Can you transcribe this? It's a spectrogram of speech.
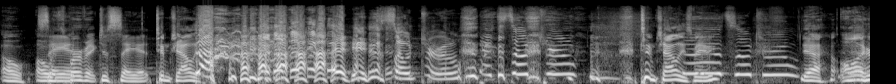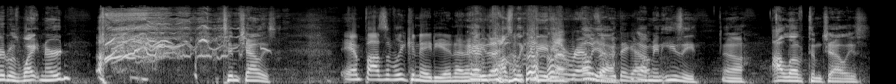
Oh, oh, Say it's it. perfect. Just say it. Tim Challies. it is so true. It's so true. Tim Challies, baby. It's so true. Yeah. All I heard was white nerd. Tim Challies. And possibly Canadian. I don't And know. possibly Canadian. oh yeah. I mean, easy. Uh, I love Tim Challies.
